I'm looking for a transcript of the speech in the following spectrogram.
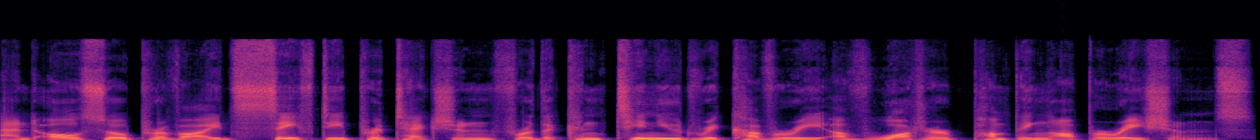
and also provides safety protection for the continued recovery of water pumping operations.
